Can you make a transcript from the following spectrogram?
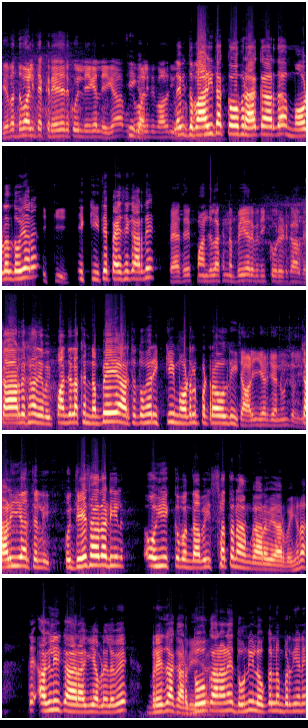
ਜੇ ਬਸ ਦੀਵਾਲੀ ਤੱਕ ਕਰਿਆ ਜੇ ਕੋਈ ਲੈ ਗਿਆ ਲੈ ਗਿਆ। ਦੀਵਾਲੀ ਦੇ ਬਾਅਦ ਨਹੀਂ ਲੈ ਵੀ ਦੀਵਾਲੀ ਤੱਕ ਆਫਰ ਆ ਕਾਰ ਦਾ ਮਾਡਲ 2021 21 ਤੇ ਪੈਸੇ ਕਾਰ ਦੇ। ਪੈਸੇ 590000 ਰੁਪਏ ਦੀ ਇੱਕੋ ਰੇਟ ਕਰ ਦੇਣੀ ਕਾਰ ਦਿਖਾ ਦੇ ਬਈ 590000 ਚ 2021 ਮਾਡਲ ਪੈਟਰੋਲ ਦੀ। 40000 ਜੈਨੂਨ ਚੱਲੀ 40000 ਚੱਲੀ ਕੋਈ ਦੇ ਸਕਦਾ ਡੀਲ ਉਹੀ ਇੱਕ ਬੰਦਾ ਬਈ ਸਤਨਾਮ ਕਾਰ ਯਾਰ ਬਈ ਹਨਾ? ਤੇ ਅਗਲੀ ਕਾਰ ਆ ਗਈ ਆਪਣੇ ਲਵੇ ਬਰੇਜ਼ਾ ਕਾਰ। ਦੋ ਕਾਰਾਂ। ਨੇ ਦੋਨੀ ਲੋਕਲ ਨੰਬਰ ਦੀਆਂ ਨੇ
